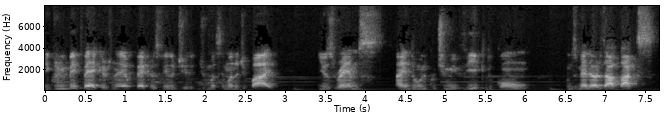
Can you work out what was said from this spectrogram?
e Green Bay Packers, né? O Packers vindo de, de uma semana de bye e os Rams ainda o único time invicto com um dos melhores ataques,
